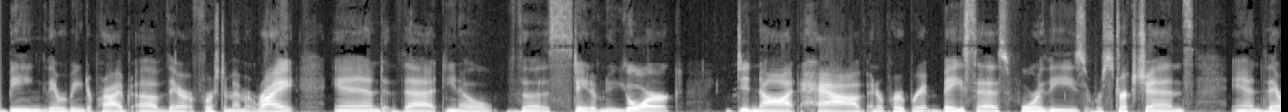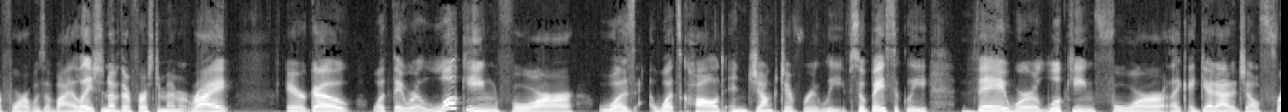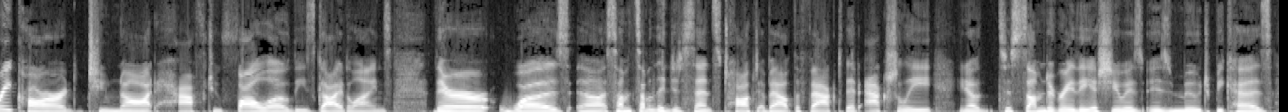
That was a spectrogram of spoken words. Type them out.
being they were being deprived of their First Amendment right, and that you know the state of New York did not have an appropriate basis for these restrictions, and therefore it was a violation of their First Amendment right. Ergo, what they were looking for was what's called injunctive relief. So basically, they were looking for like a get out of jail free card to not have to follow these guidelines. There was uh, some some of the dissents talked about the fact that actually, you know, to some degree, the issue is is moot because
